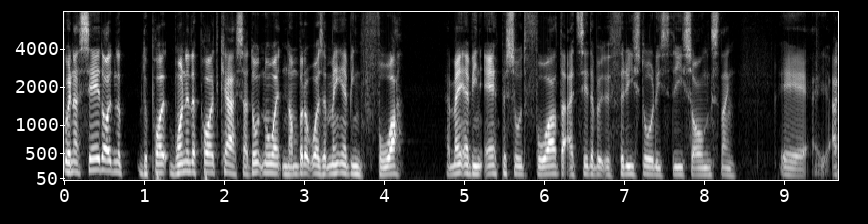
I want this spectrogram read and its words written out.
when I said on the, the pod, one of the podcasts, I don't know what number it was. It might have been four. It might have been episode four that I'd said about the three stories, three songs thing. Uh, I,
